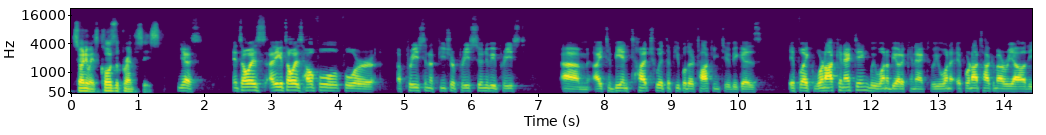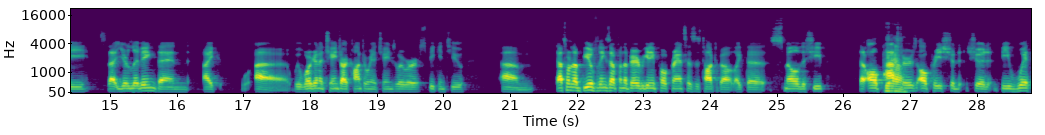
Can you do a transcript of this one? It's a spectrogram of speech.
so anyways close the parentheses yes it's always I think it's always helpful for a priest and a future priest, soon to be priest, um, like to be in touch with the people they're talking to because if like we're not connecting, we want to be able to connect. We want to if we're not talking about reality that you're living, then like uh, we, we're going to change our content. We're going to change the way we're speaking to. Um, that's one of the beautiful things that from the very beginning Pope Francis has talked about, like the smell of the sheep. That all pastors, yeah. all priests should should be with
